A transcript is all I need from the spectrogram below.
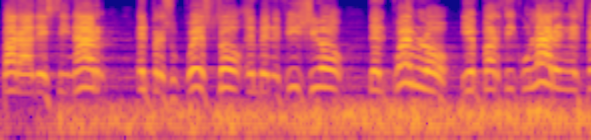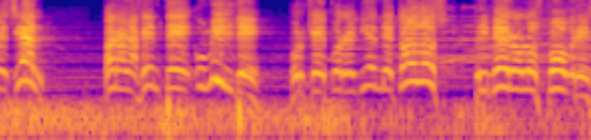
para destinar el presupuesto en beneficio del pueblo y en particular, en especial, para la gente humilde, porque por el bien de todos, primero los pobres.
